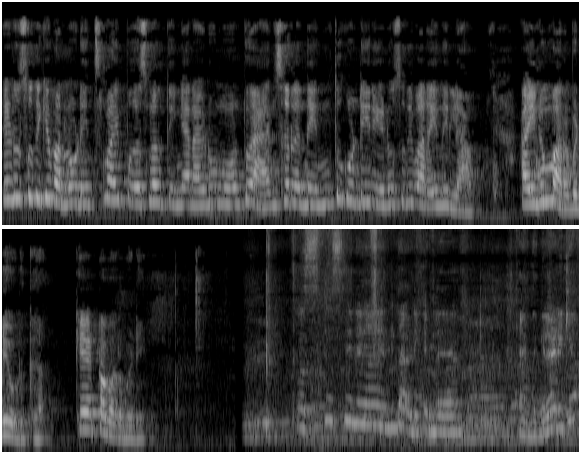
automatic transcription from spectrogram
രേണു സുധിക്ക് പറഞ്ഞോട് it's my personal thing and I don't want to answer എന്ന് എന്തുകൊണ്ട് ഈ രേണുസുതി പറയുന്നില്ല? അതിനും മറുപടി കൊടുക്കുക. കേട്ടോ മറുപടി. ക്രിസ്മസിന് എന്താ അടിക്കണ്ടേ? എന്തെങ്കിലും അടിക്കാം.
